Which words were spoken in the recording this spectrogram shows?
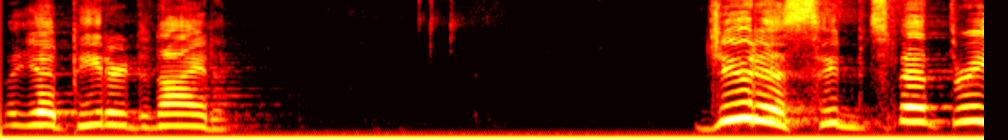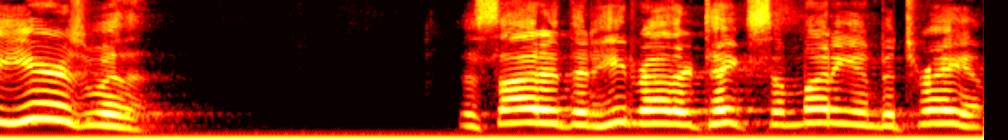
But yet Peter denied him. Judas, who'd spent three years with him, decided that he'd rather take some money and betray him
